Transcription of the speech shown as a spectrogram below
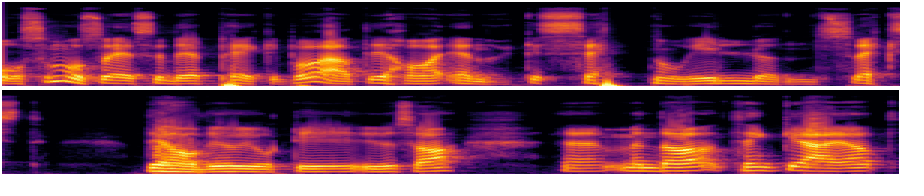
og som også ECB peker på, er at de har ennå ikke sett noe i lønnsvekst. Det har vi jo gjort i USA. Eh, men da tenker jeg at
